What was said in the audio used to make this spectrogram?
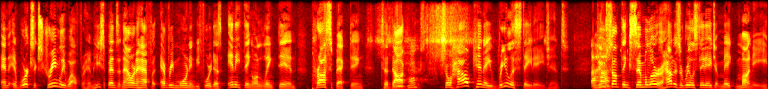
And it works extremely well for him. He spends an hour and a half every morning before he does anything on LinkedIn prospecting to doctors. Mm-hmm. So, how can a real estate agent uh-huh. do something similar, or how does a real estate agent make money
